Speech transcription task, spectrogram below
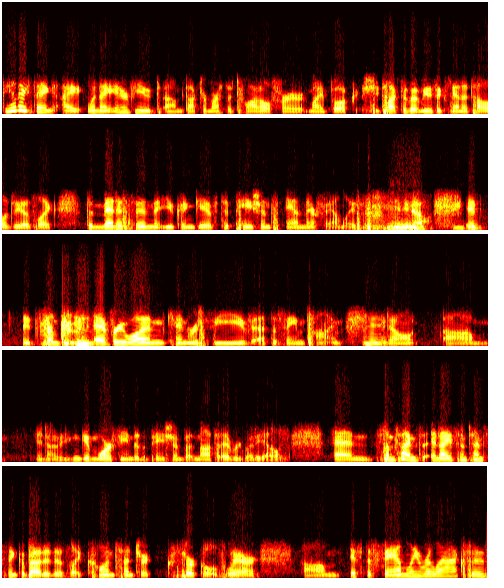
The other thing, I when I interviewed um, Dr. Martha Twaddle for my book, she talked about music thanatology as like the medicine that you can give to patients and their families. Mm-hmm. you know, mm-hmm. it it's something that everyone can receive at the same time. Mm. You don't. Um, you know, you can give morphine to the patient, but not to everybody else. And sometimes, and I sometimes think about it as like concentric circles where um, if the family relaxes,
